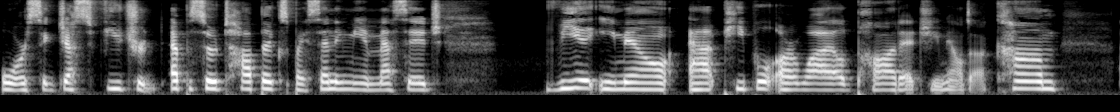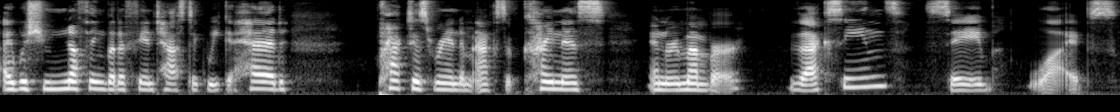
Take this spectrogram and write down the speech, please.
or suggest future episode topics by sending me a message via email at peoplearewildpod at gmail.com. I wish you nothing but a fantastic week ahead. Practice random acts of kindness. And remember, vaccines save lives.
